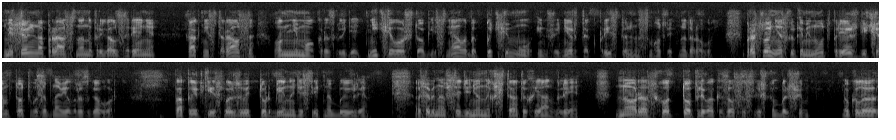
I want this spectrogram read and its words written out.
Мишель напрасно напрягал зрение. Как ни старался, он не мог разглядеть ничего, что объясняло бы, почему инженер так пристально смотрит на дорогу. Прошло несколько минут, прежде чем тот возобновил разговор. Попытки использовать турбины действительно были особенно в Соединенных Штатах и Англии. Но расход топлива оказался слишком большим – около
